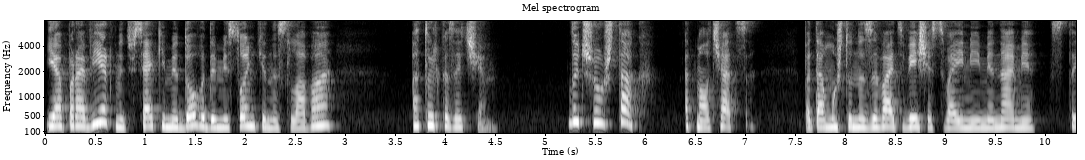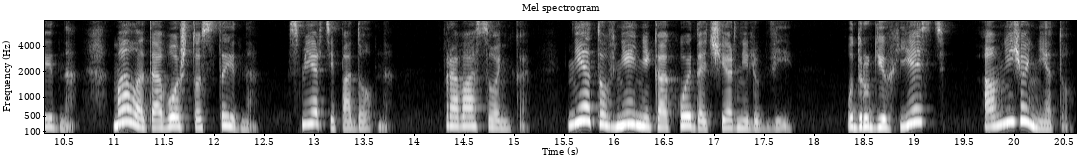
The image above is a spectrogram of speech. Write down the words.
и опровергнуть всякими доводами Сонькины слова, а только зачем? Лучше уж так, отмолчаться, потому что называть вещи своими именами стыдно. Мало того, что стыдно, смерти подобно. Права Сонька, нету в ней никакой дочерней любви. У других есть, а у нее нету,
